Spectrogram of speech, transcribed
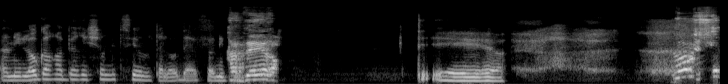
אני לא גרה בראשון לציון, אתה לא יודע איפה אני גרה. חדרה. אה, לא משנה,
